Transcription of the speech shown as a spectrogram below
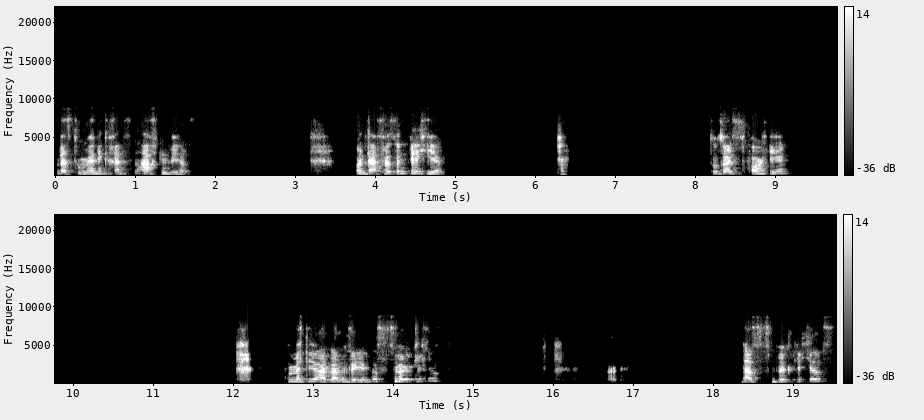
dass du meine Grenzen achten wirst. Und dafür sind wir hier. Du sollst vorgehen, damit die anderen sehen, dass es möglich ist. Dass es möglich ist,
